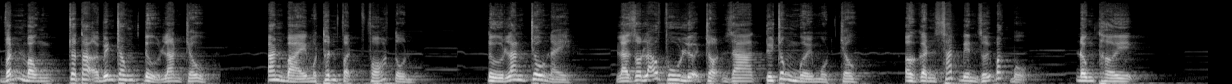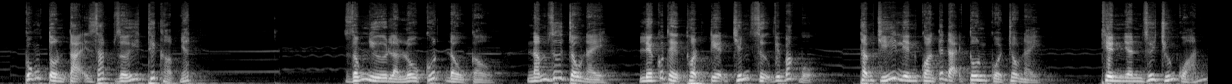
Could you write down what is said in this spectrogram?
Vẫn mong cho ta ở bên trong tử Lan Châu An bài một thân phận phó tôn. Tử Lan Châu này Là do lão phu lựa chọn ra từ trong 11 châu. Ở gần sát biên giới Bắc Bộ, Đồng thời cũng tồn tại giáp giới thích hợp nhất. Giống như là lô cốt đầu cầu, Nắm giữ châu này liền có thể thuận tiện chiến sự với Bắc Bộ, Thậm chí liên quan tới đại tôn của châu này. Thiên nhân dưới chứng quán,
